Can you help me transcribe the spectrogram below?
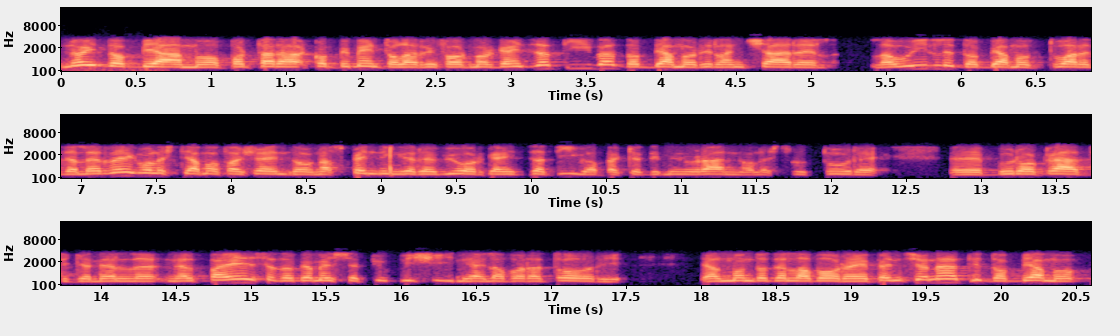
Noi dobbiamo portare a compimento la riforma organizzativa, dobbiamo rilanciare la Will, dobbiamo attuare delle regole, stiamo facendo una spending review organizzativa perché diminuiranno le strutture eh, burocratiche nel, nel Paese, dobbiamo essere più vicini ai lavoratori e al mondo del lavoro e ai pensionati, dobbiamo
